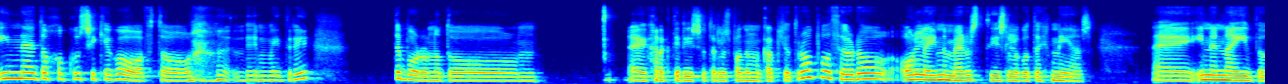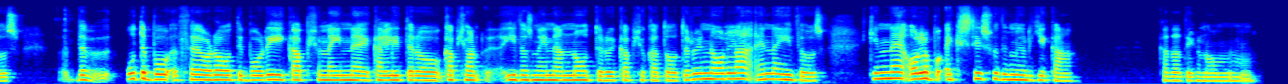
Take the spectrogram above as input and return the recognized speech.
είναι, το έχω ακούσει κι εγώ αυτό, Δημήτρη δεν μπορώ να το ε, χαρακτηρίσω τέλος πάντων με κάποιο τρόπο. Θεωρώ όλα είναι μέρος της λογοτεχνίας. Ε, είναι ένα είδος. ούτε θεωρώ ότι μπορεί κάποιο να είναι καλύτερο, κάποιο είδος να είναι ανώτερο ή κάποιο κατώτερο. Είναι όλα ένα είδος. Και είναι όλα εξίσου δημιουργικά, κατά τη γνώμη μου.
